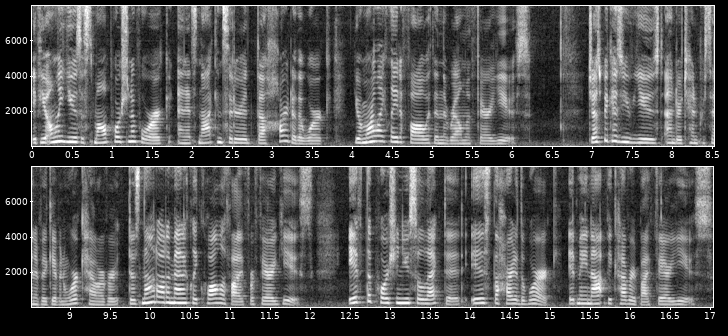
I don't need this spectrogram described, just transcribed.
If you only use a small portion of work and it's not considered the heart of the work, you're more likely to fall within the realm of fair use. Just because you've used under 10% of a given work, however, does not automatically qualify for fair use. If the portion you selected is the heart of the work, it may not be covered by fair use.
